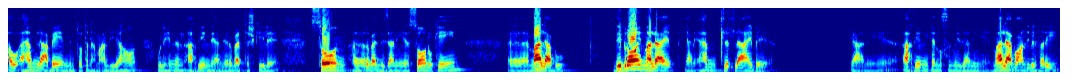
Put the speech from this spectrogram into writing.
أو أهم لاعبين من توتنهام عندي إياهم واللي هن آخذين يعني ربع التشكيلة. سون آه، ربع الميزانية سون وكين آه، ما لعبوا. دي بروين ما لعب يعني أهم ثلاث لاعيبه يعني آخذين يمكن نص الميزانية. ما لعبوا عندي بالفريق. آه،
